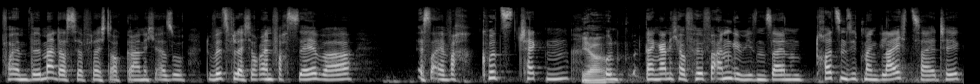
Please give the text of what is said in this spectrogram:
Vor allem will man das ja vielleicht auch gar nicht. Also du willst vielleicht auch einfach selber es einfach kurz checken ja. und dann gar nicht auf Hilfe angewiesen sein. Und trotzdem sieht man gleichzeitig,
